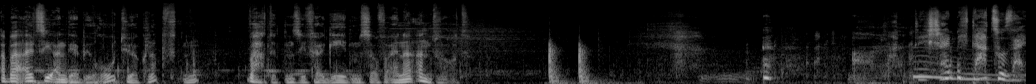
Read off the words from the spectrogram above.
Aber als sie an der Bürotür klopften, warteten sie vergebens auf eine Antwort. Oh Mann, die scheint nicht da zu sein.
